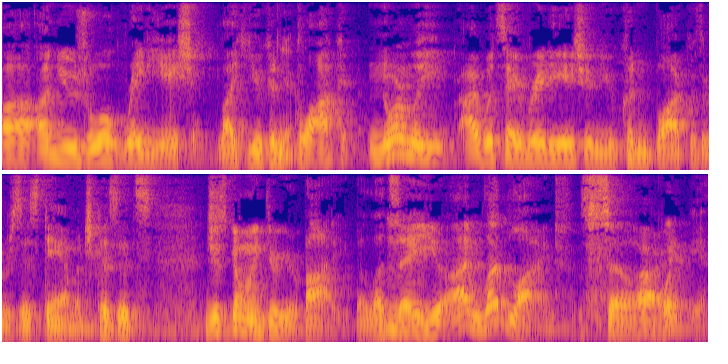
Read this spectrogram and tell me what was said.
uh, unusual radiation. Like you can Yeah. block. Normally, I would say radiation you couldn't block with resist damage because it's just going through your body. But let's say you, I'm lead lined, so all right. Well, yeah.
